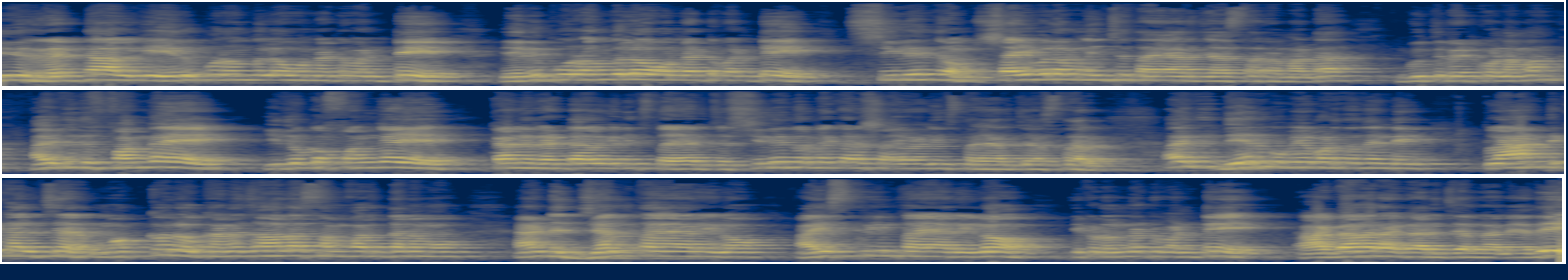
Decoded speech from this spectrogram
ఇది రెడ్ ఆల్గి ఎరుపు రంగులో ఉన్నటువంటి ఎరుపు రంగులో ఉన్నటువంటి శిలీంద్రం శైవలం నుంచి తయారు చేస్తారన్నమాట. గుర్తుపెట్టుకున్నామా అయితే ఇది ఫంగయే ఇది ఒక ఫంగయే కానీ రెడ్ ఆల్గి నుంచి తయారు చేస్తారు శిలీంద్రమే కానీ శైవలం నుంచి తయారు చేస్తారు. అయితే దేనికి ఉపయోగపడుతుందండి? ప్లాంట్ కల్చర్ మొక్కలు కణజాల సంవర్ధనము అండ్ జెల్ తయారీలో ఐస్ క్రీమ్ తయారీలో ఇక్కడ ఉన్నటువంటి అగార్ అగార్ జెల్ అనేది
